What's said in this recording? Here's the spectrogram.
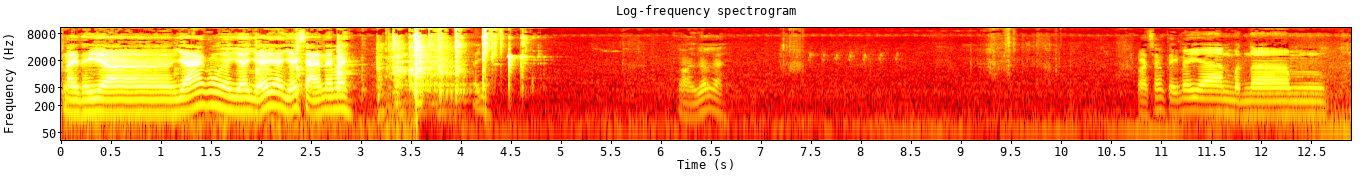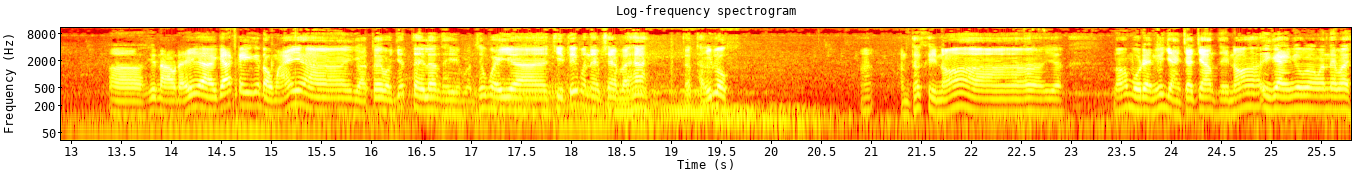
Này thì à, giá cũng à, dễ dễ, dễ xài anh em ơi. Rồi rất rồi. Và sáng tiện đây à, mình à, à, khi nào để à, gác cái cái đầu máy à, GT và ZT lên thì mình sẽ quay à, chi tiết anh em xem lại ha. Test thử luôn. Đó, hình thức thì nó à, nó model cái dàn cha chan thì nó y gan như anh em ơi.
